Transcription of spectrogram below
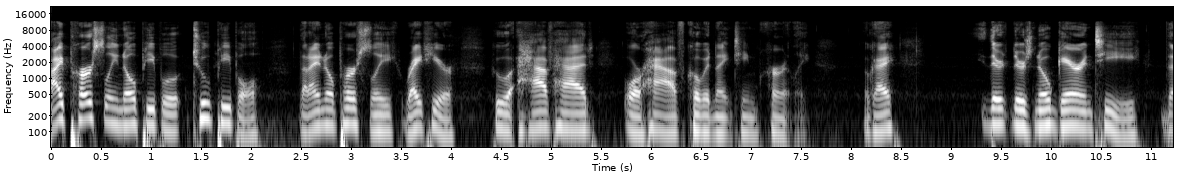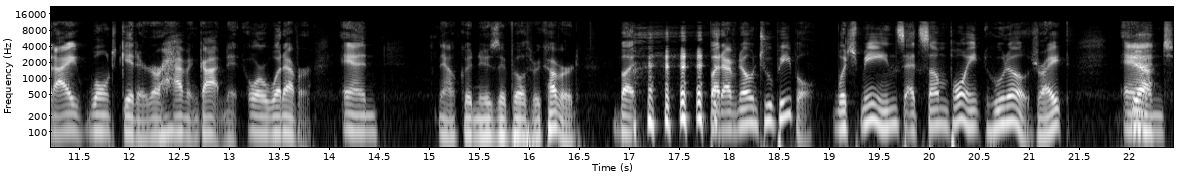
I personally know people, two people that I know personally right here who have had or have COVID 19 currently. Okay. There, there's no guarantee that I won't get it or haven't gotten it or whatever. And now, good news, they've both recovered. But, but I've known two people, which means at some point, who knows, right? And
